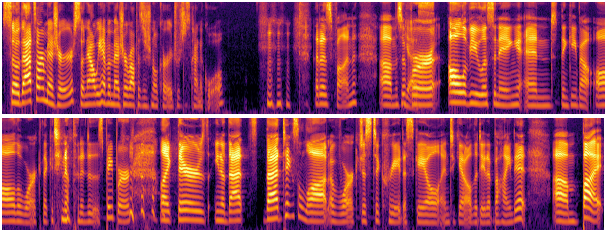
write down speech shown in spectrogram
so that's our measure. So now we have a measure of oppositional courage, which is kind of cool. that is fun. Um, so Yes. for all of you listening and thinking about all the work that Katina put into this paper, like there's, you know, that's that takes a lot of work just to create a scale and to get all the data behind it. Um, but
